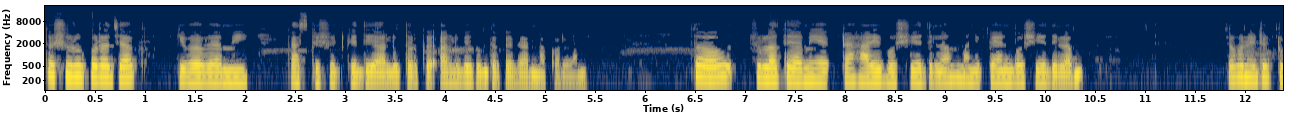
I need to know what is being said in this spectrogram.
তো শুরু করা যাক, কীভাবে আমি কাসকি শুটকি দিয়ে আলু তরকারি আলু বেগুন তরকারি রান্না করলাম। তো চুলাতে আমি একটা হাঁড়ি বসিয়ে দিলাম মানে প্যান বসিয়ে দিলাম। যখন এটা একটু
